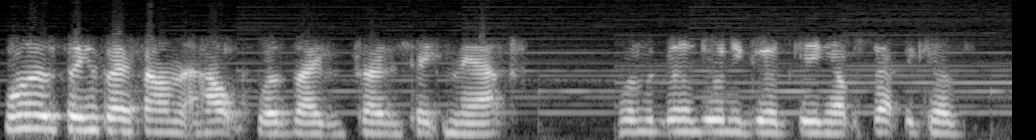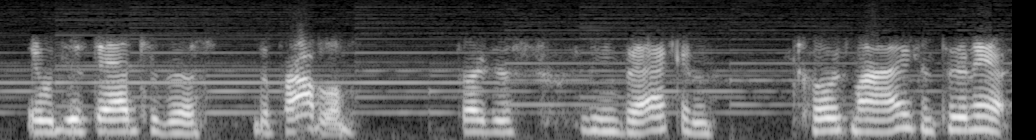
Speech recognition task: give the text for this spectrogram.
One of the things I found that helped was I tried to take naps. wasn't going to do any good getting upset because it would just add to the, the problem. So I just leaned back and closed my eyes and took a nap.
